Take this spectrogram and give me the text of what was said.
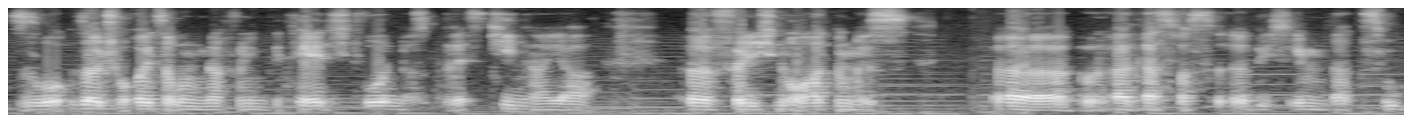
so, solche Äußerungen dann von ihm getätigt wurden, dass Palästina ja äh, völlig in Ordnung ist. Äh, oder das, was äh, es eben dazu.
